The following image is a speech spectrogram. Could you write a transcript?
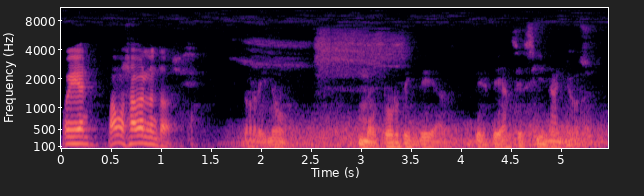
Muy bien, vamos a verlo entonces. Renault, motor de ideas desde hace 100 años.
